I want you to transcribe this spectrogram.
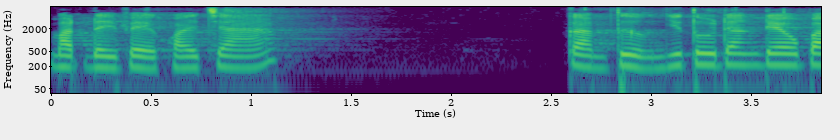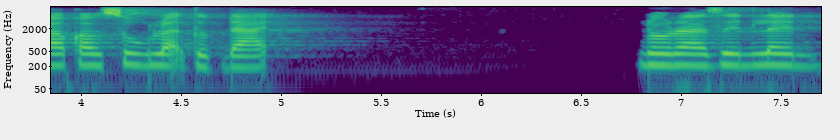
mặt đầy vẻ khoái trá. Cảm tưởng như tôi đang đeo bao cao su loại cực đại. Nora rên lên,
